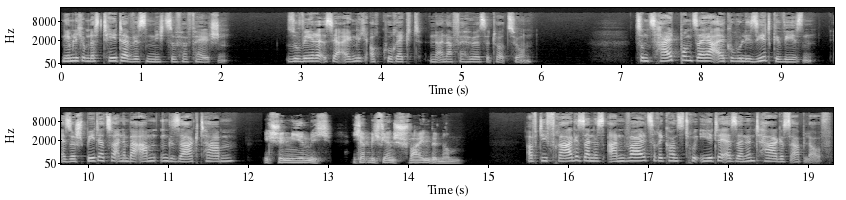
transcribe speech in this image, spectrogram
nämlich um das Täterwissen nicht zu verfälschen. So wäre es ja eigentlich auch korrekt in einer Verhörsituation. Zum Zeitpunkt sei er alkoholisiert gewesen. Er soll später zu einem Beamten gesagt haben, Ich geniere mich. Ich habe mich wie ein Schwein benommen. Auf die Frage seines Anwalts rekonstruierte er seinen Tagesablauf.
